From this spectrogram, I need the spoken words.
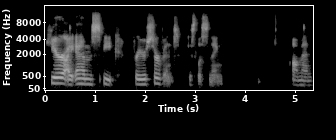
Here I am, speak, for your servant is listening. Amen.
